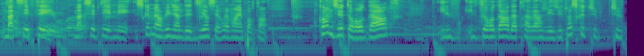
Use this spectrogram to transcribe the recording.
M'accepter. m'accepter. Mais ce que Merveille vient de dire, c'est vraiment important. Quand Dieu te regarde, il, il te regarde à travers Jésus. Toi, ce que tu, tu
